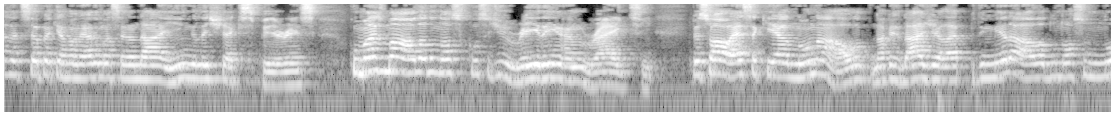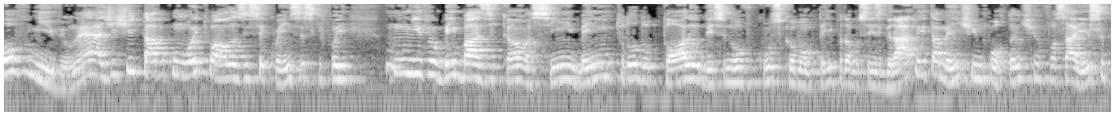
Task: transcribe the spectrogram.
guys, what's up? Aqui é uma cena da English Experience, com mais uma aula do nosso curso de Reading and Writing. Pessoal, essa aqui é a nona aula, na verdade ela é a primeira aula do nosso novo nível, né? A gente estava com oito aulas em sequências, que foi um nível bem basicão, assim, bem introdutório desse novo curso que eu montei para vocês gratuitamente, importante reforçar isso.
